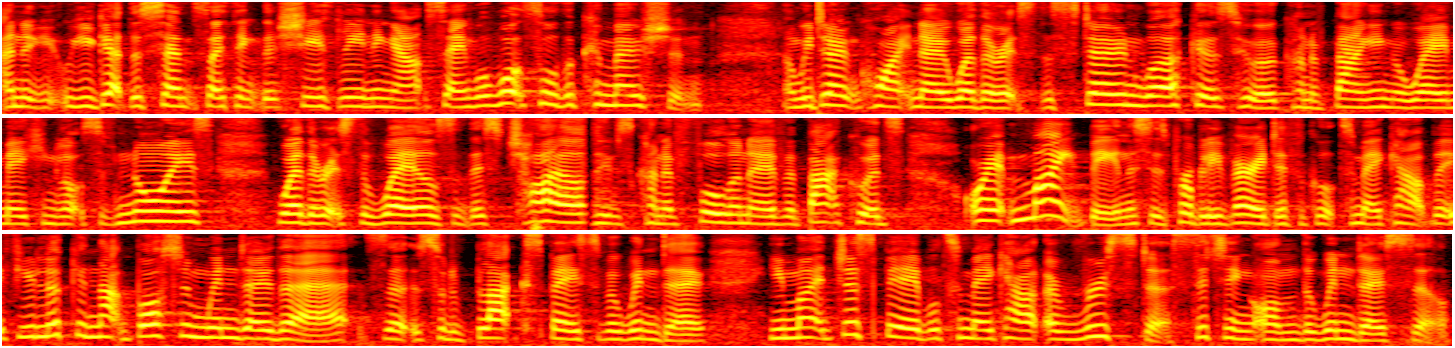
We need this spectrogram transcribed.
And you, you, get the sense, I think, that she's leaning out saying, well, what's all the commotion? And we don't quite know whether it's the stone workers who are kind of banging away, making lots of noise, whether it's the wails of this child who's kind of fallen over backwards, or it might be, and this is probably very difficult to make out, but if you look in that bottom window there, a sort of black space of a window, you might just be able to make out a rooster sitting on the windowsill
